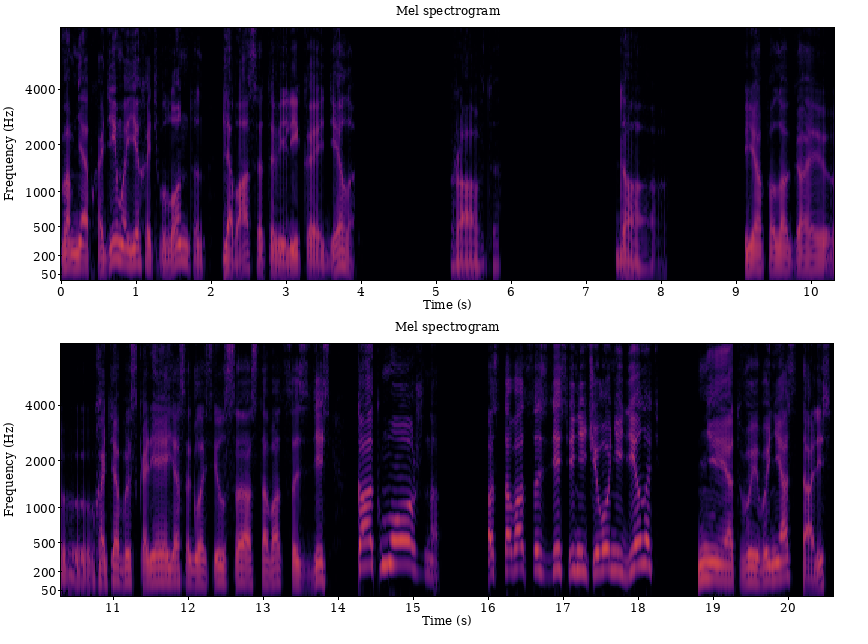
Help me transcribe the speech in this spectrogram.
Вам необходимо ехать в Лондон. Для вас это великое дело». «Правда?» «Да. Я полагаю, хотя бы скорее я согласился оставаться здесь. Как можно? Оставаться здесь и ничего не делать? Нет, вы бы не остались.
